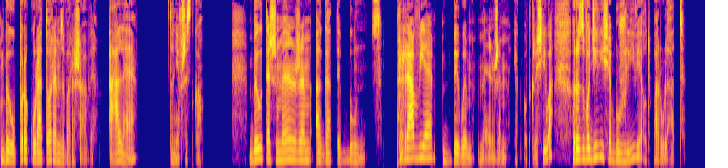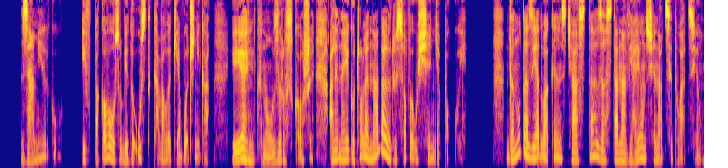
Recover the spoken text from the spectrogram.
był prokuratorem z Warszawy, ale to nie wszystko. Był też mężem Agaty Bunc. Prawie byłym mężem, jak podkreśliła. Rozwodzili się burzliwie od paru lat. Zamilkł i wpakował sobie do ust kawałek jabłecznika. Jęknął z rozkoszy, ale na jego czole nadal rysował się niepokój. Danuta zjadła kęs ciasta, zastanawiając się nad sytuacją.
